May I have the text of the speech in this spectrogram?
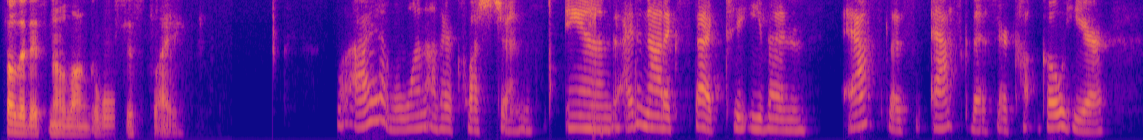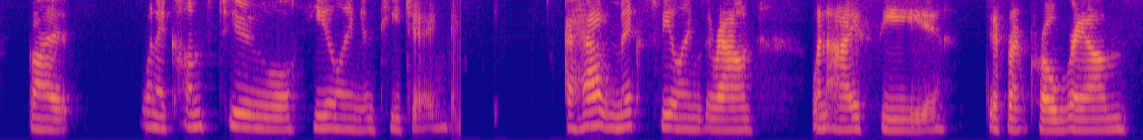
so that it's no longer just play. Well i have one other question and i did not expect to even ask this ask this or go here but when it comes to healing and teaching i have mixed feelings around when I see different programs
